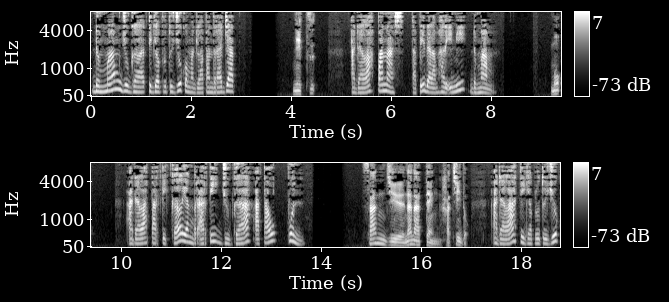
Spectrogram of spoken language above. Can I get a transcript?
Demam juga 37,8 derajat 熱 adalah panas, tapi dalam hal ini demam. も adalah partikel yang berarti juga atau pun. 37.8度。 adalah 37,8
